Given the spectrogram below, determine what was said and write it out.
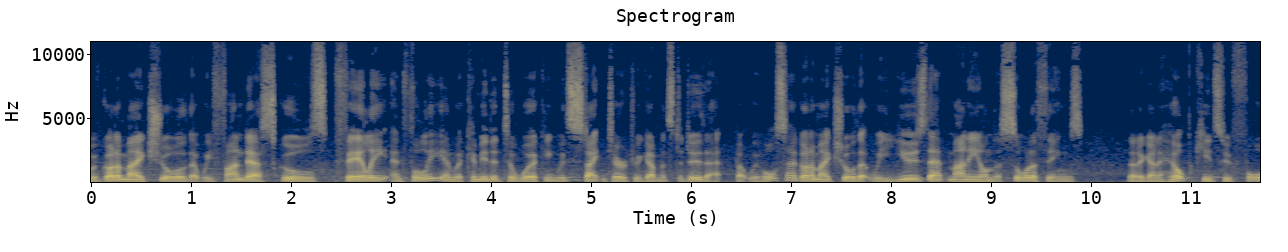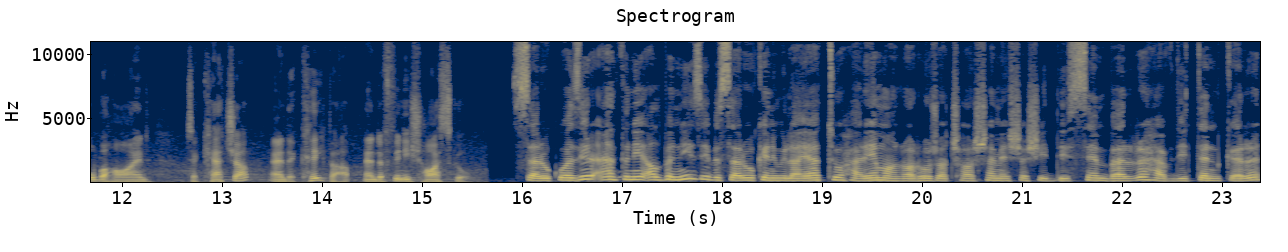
We've got to make sure that we fund our schools fairly and fully, and we're committed to working with state and territory governments to do that. But we've also got to make sure that we use that money on the sort of things that are going to help kids who fall behind to catch up and to keep up and to finish high school. سروک وزیر انتونی البنیزی به سروک ولایت تو حریمان را روژا چهارشنبه ششی دیسمبر هفدیتن کر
